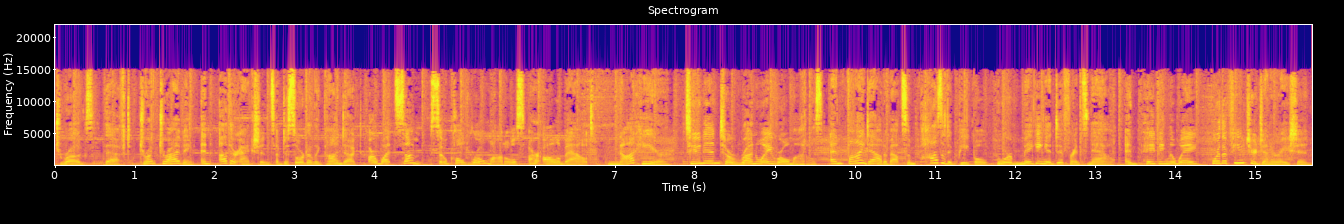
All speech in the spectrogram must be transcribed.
Drugs, theft, drunk driving, and other actions of disorderly conduct are what some so called role models are all about. Not here. Tune in to Runway Role Models and find out about some positive people who are making a difference now and paving the way for the future generation.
